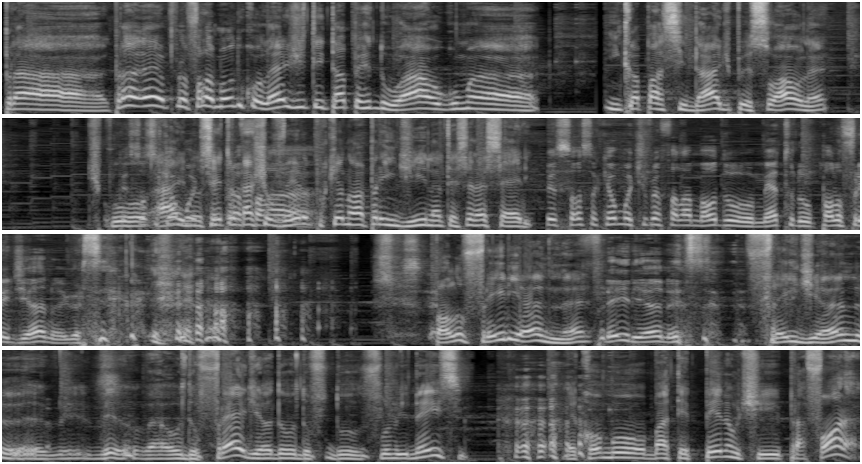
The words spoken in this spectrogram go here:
pra, pra, é, pra falar mal do colégio e tentar perdoar alguma incapacidade pessoal, né? Tipo, quer um ai, não sei trocar falar- chuveiro porque eu não aprendi na terceira série. O pessoal só quer um motivo pra falar mal do método Paulo Frediano, Igor. Paulo Freireano, né? Freiriano, isso. Freidiano, o do Fred, o do, do, do Fluminense. É como bater pênalti pra fora,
